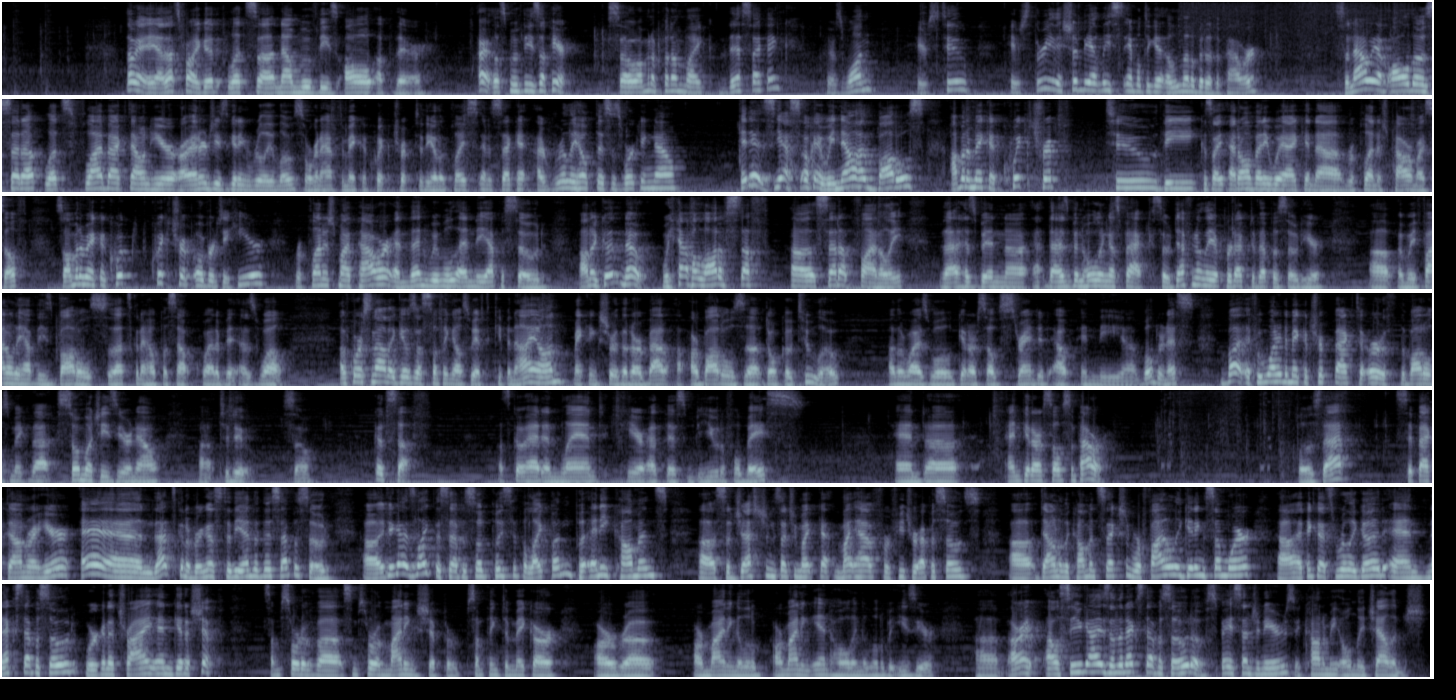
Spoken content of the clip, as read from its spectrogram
Okay, yeah, that's probably good. Let's uh, now move these all up there. All right, let's move these up here. So I'm gonna put them like this, I think. There's one, here's two, here's three. They should be at least able to get a little bit of the power. So now we have all those set up. Let's fly back down here. Our energy is getting really low, so we're gonna have to make a quick trip to the other place in a second. I really hope this is working now. It is, yes. Okay, we now have bottles. I'm gonna make a quick trip to the, because I, I, don't have any way I can uh, replenish power myself. So I'm gonna make a quick quick trip over to here, replenish my power, and then we will end the episode on a good note. We have a lot of stuff uh, set up finally that has been uh, that has been holding us back. So definitely a productive episode here, uh, and we finally have these bottles, so that's gonna help us out quite a bit as well. Of course, now that gives us something else we have to keep an eye on, making sure that our, our bottles uh, don't go too low. Otherwise, we'll get ourselves stranded out in the uh, wilderness. But if we wanted to make a trip back to Earth, the bottles make that so much easier now uh, to do. So, good stuff. Let's go ahead and land here at this beautiful base and, uh, and get ourselves some power. Close that sit back down right here. And that's going to bring us to the end of this episode. Uh, if you guys like this episode, please hit the like button. Put any comments, uh, suggestions that you might get, might have for future episodes uh, down in the comments section. We're finally getting somewhere. Uh, I think that's really good. And next episode, we're going to try and get a ship, some sort of uh, some sort of mining ship or something to make our our uh, our mining a little our mining and hauling a little bit easier. all right, I'll see you guys in the next episode of Space Engineers Economy Only Challenge.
